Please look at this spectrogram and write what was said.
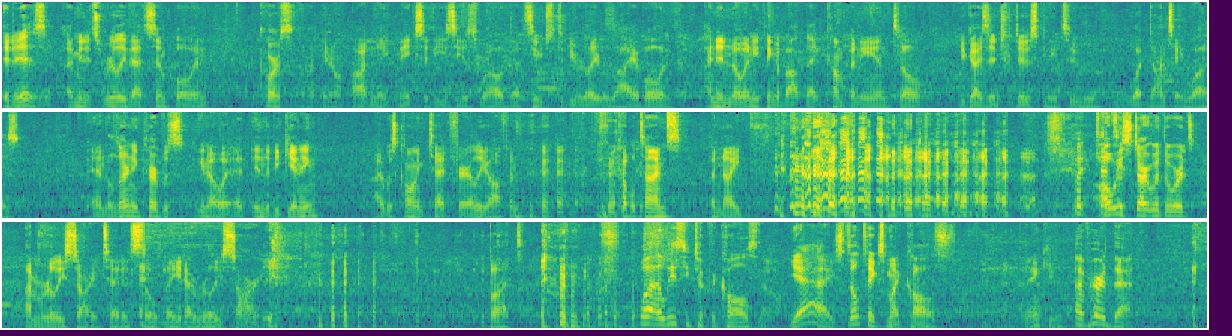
It is. I mean, it's really that simple, and of course, uh, you know, Audinate makes it easy as well. That seems to be really reliable, and I didn't know anything about that company until you guys introduced me to what Dante was. And the learning curve was, you know, in the beginning, I was calling Ted fairly often, a couple times a night. But Ted's Always start with the words, "I'm really sorry, Ted. It's so late. I'm really sorry." but well, at least he took the calls though. yeah, he still takes my calls. Thank you. I've heard that.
